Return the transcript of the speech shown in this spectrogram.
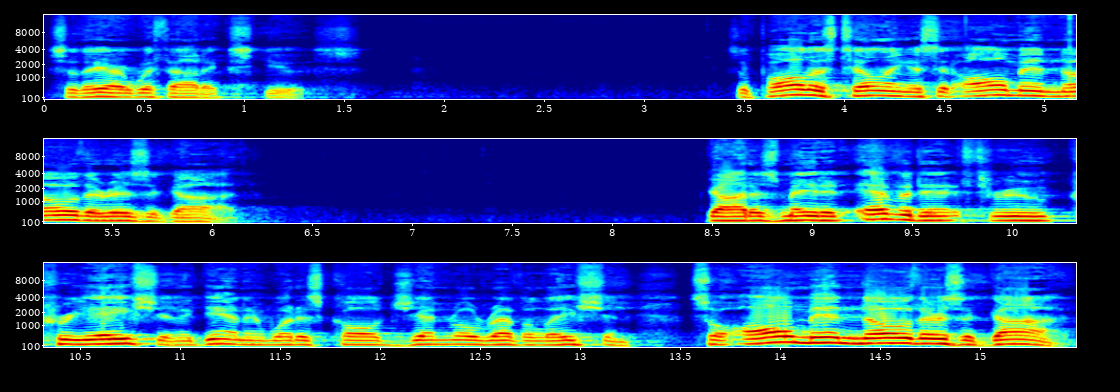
So they are without excuse. So Paul is telling us that all men know there is a God. God has made it evident through creation, again, in what is called general revelation. So all men know there's a God.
